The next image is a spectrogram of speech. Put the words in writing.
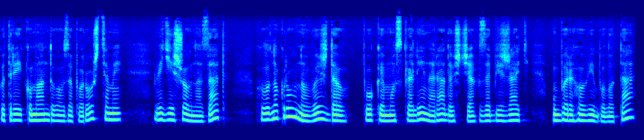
котрий командував запорожцями, відійшов назад, холоднокровно виждав, поки москалі на радощах забіжать у берегові болота,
